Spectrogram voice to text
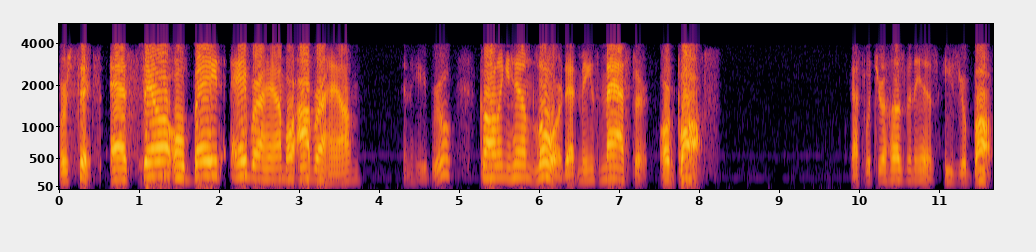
Verse 6 As Sarah obeyed Abraham or Avraham in Hebrew, calling him Lord, that means master or boss. That's what your husband is. He's your boss.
